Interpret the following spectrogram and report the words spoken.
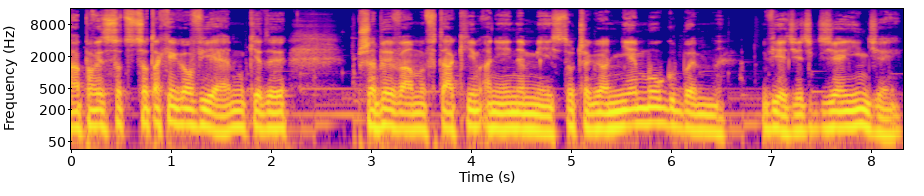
A powiedz, co, co takiego wiem, kiedy przebywam w takim, a nie innym miejscu, czego nie mógłbym wiedzieć gdzie indziej.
